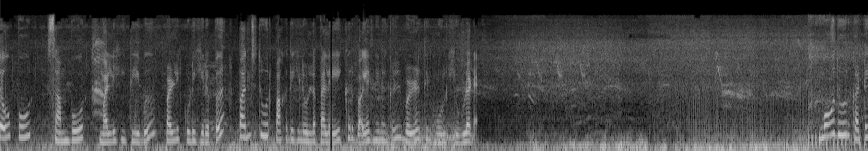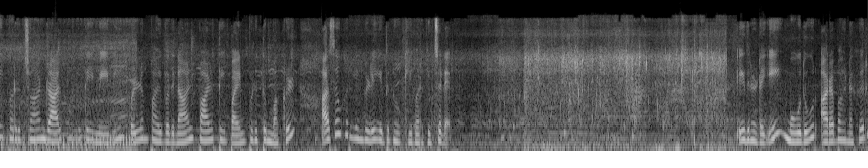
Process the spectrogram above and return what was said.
தோப்பூர் சம்பூர் மல்லிகைத்தீவு பள்ளிக்குடியிருப்பு பஞ்சதூர் பகுதியில் உள்ள பல ஏக்கர் வயல் நிலங்கள் வெள்ளத்தில் மூழ்கியுள்ளன. மோதூர் கட்டைப்பருச்சான் ரால்பாலத்தை மீறி வெள்ளம் பாய்வதனால் பாலத்தை பயன்படுத்தும் மக்கள் அசௌகரியங்களை எதிர்நோக்கி வருகின்றனர். இதனிடையே மோதூர் அரபா நகர்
